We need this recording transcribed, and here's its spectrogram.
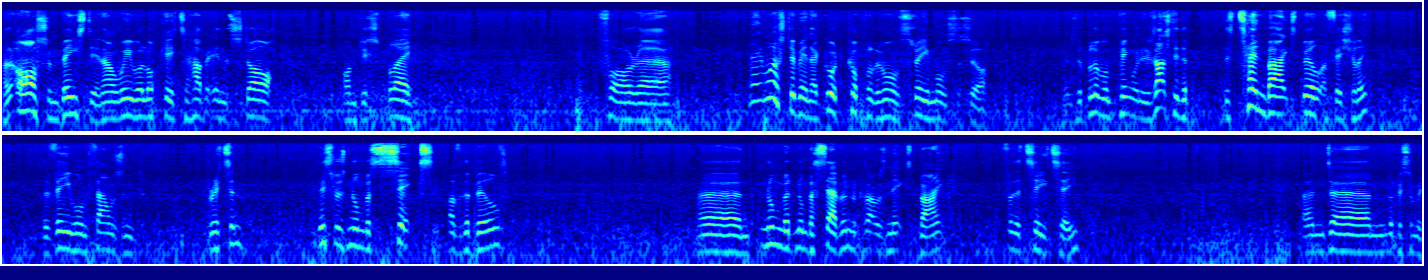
an awesome beastie now we were lucky to have it in the store on display for uh, it must have been a good couple of months, three months or so. It was the blue and pink one. It was actually the there's 10 bikes built officially. The V1000 Britten. This was number six of the build. Uh, numbered number seven because that was Nick's bike for the TT. And um, there'll be some.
